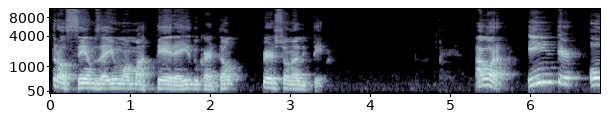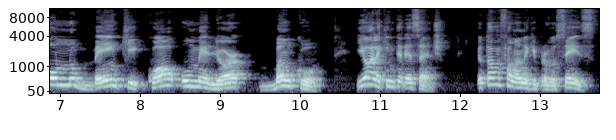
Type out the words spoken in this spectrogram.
trouxemos aí uma matéria aí do cartão Personalité. Agora, Inter ou Nubank, qual o melhor banco? E olha que interessante. eu estava falando aqui para vocês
